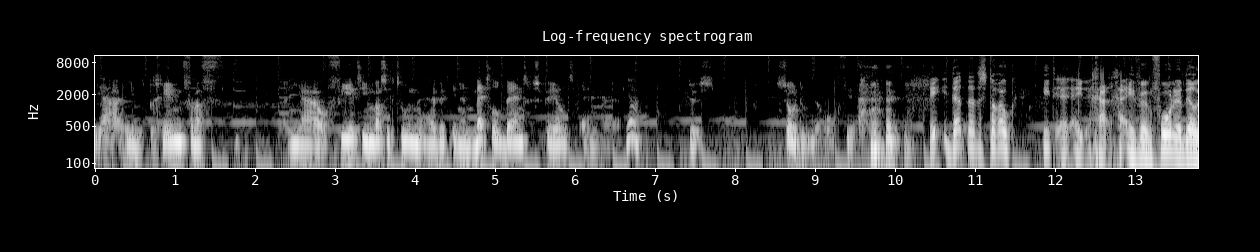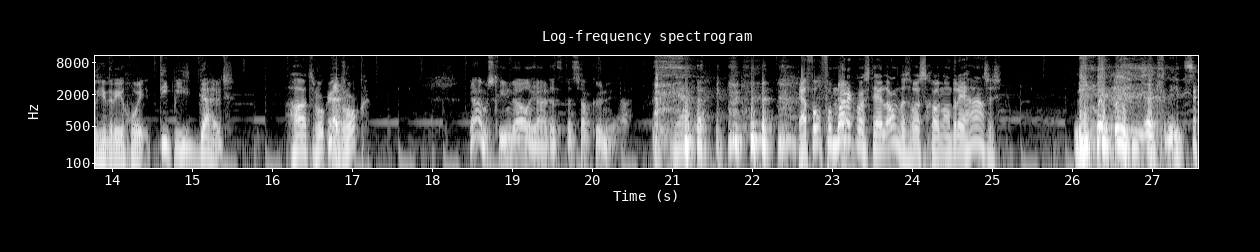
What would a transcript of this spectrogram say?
ja, in het begin vanaf een jaar of 14 was ik toen, heb ik in een metalband gespeeld. En eh, ja, dus zodoende ongeveer. Dat, dat is toch ook iets. eh, eh, ga, ga even een voordeeltje erin gooien. Typisch Duits. Hard rock en Met- rock. ja, misschien wel, ja, dat, dat zou kunnen, ja. Ja, ja voor, voor Mark was het heel anders. Was het gewoon André Hazes. Nee, echt niet.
